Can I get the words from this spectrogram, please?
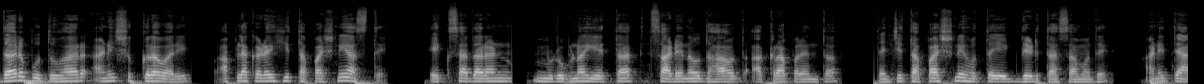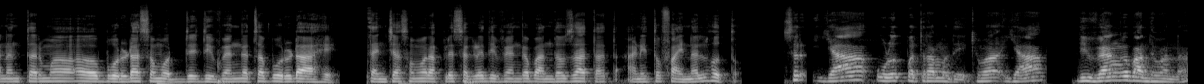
दर बुधवार आणि शुक्रवारी आपल्याकडे ही तपासणी असते. एक साधारण रुग्ण येतात साडेनऊ दहा अकरापर्यंत त्यांची तपासणी होते एक दीड तासामध्ये. आणि त्यानंतर मग बोर्डासमोर जे दिव्यांगाचा बोर्ड आहे त्यांच्यासमोर आपले सगळे दिव्यांग बांधव जातात आणि तो फायनल होतो. सर या ओळखपत्रामध्ये किंवा या दिव्यांग बांधवांना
